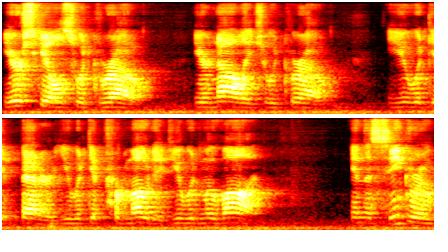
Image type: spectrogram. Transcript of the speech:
Your skills would grow, your knowledge would grow, you would get better, you would get promoted, you would move on. In the C group,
